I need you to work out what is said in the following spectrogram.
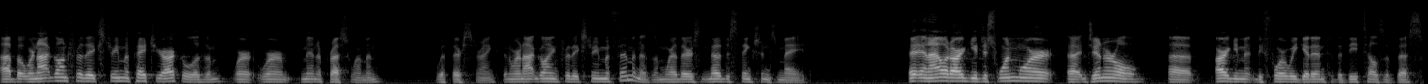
uh, but we're not going for the extreme of patriarchalism, where, where men oppress women with their strength, and we're not going for the extreme of feminism, where there's no distinctions made. And I would argue just one more uh, general uh, argument before we get into the details of this.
